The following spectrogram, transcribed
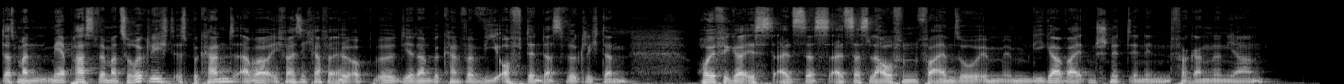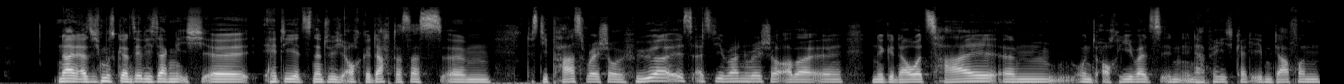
dass man mehr passt, wenn man zurückliegt, ist bekannt, aber ich weiß nicht, Raphael, ob äh, dir dann bekannt war, wie oft denn das wirklich dann häufiger ist als das, als das Laufen, vor allem so im, im ligaweiten Schnitt in den vergangenen Jahren. Nein, also ich muss ganz ehrlich sagen, ich äh, hätte jetzt natürlich auch gedacht, dass das, ähm, dass die Pass-Ratio höher ist als die Run-Ratio, aber äh, eine genaue Zahl ähm, und auch jeweils in, in Abhängigkeit eben davon,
